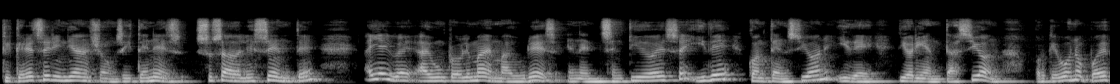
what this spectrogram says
que querés ser Indiana Jones y tenés, sos adolescente, ahí hay algún problema de madurez en el sentido ese y de contención y de, de orientación, porque vos no podés,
